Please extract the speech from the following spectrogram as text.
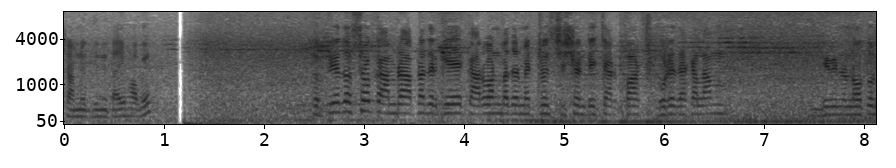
সামনের দিনে তাই হবে। তো প্রিয় দর্শক, আমরা আপনাদেরকে কারওয়ান বাজার মেট্রো স্টেশনটি চারপাশ ঘুরে দেখালাম। বিভিন্ন নতুন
